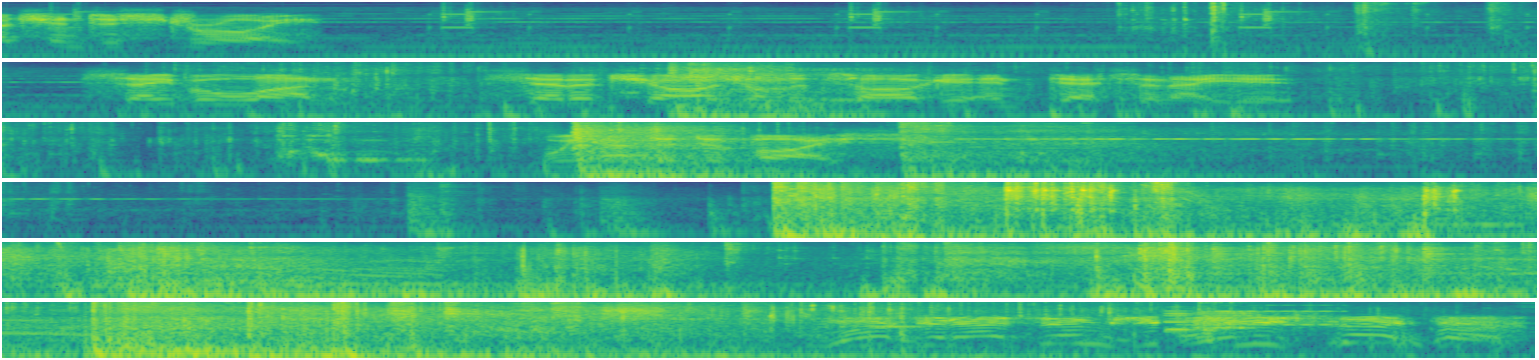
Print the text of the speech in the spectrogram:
Search and destroy. Saber 1, set a charge on the target and detonate it. We have the device. Marking SMG. Enemy sniper.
